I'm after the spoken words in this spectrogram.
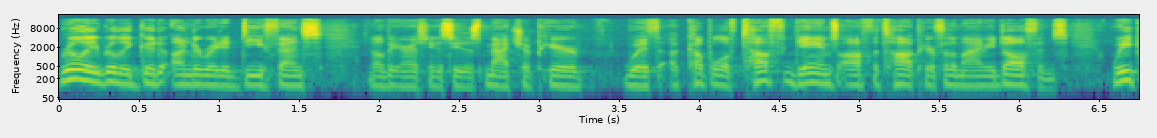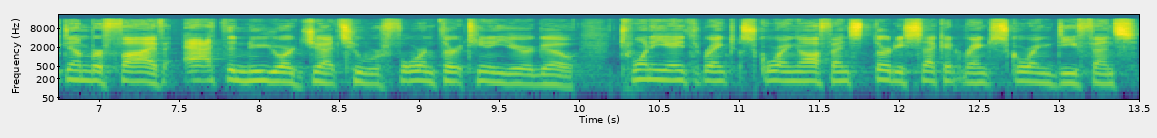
really, really good underrated defense. And it'll be interesting to see this matchup here with a couple of tough games off the top here for the Miami Dolphins. Week number five at the New York Jets, who were 4 and 13 a year ago. 28th ranked scoring offense, 32nd ranked scoring defense.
